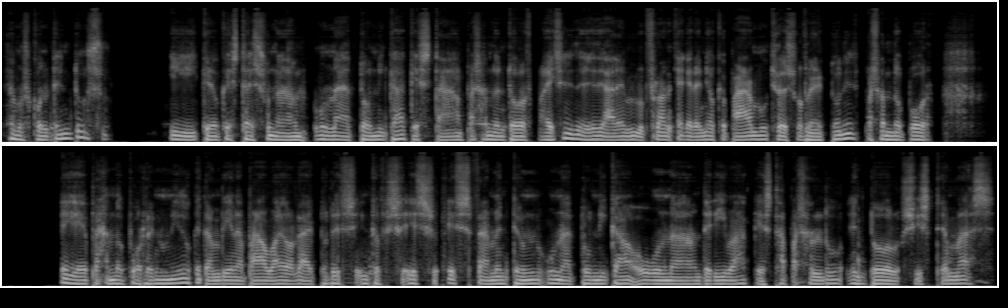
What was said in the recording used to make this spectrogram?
estamos contentos y creo que esta es una, una tónica que está pasando en todos los países, desde Francia que ha tenido que parar muchos de sus reactores, pasando por eh, pasando por Reino Unido que también ha parado varios reactores, entonces es, es realmente una tónica o una deriva que está pasando en todos los sistemas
